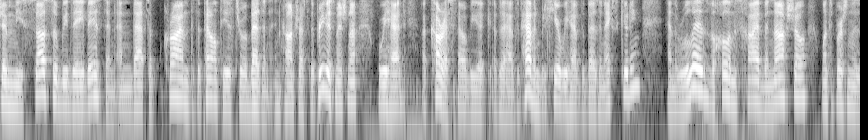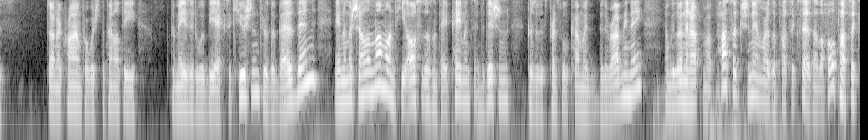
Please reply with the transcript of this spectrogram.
And that's a crime that the penalty is through a bezin. In contrast to the previous Mishnah, where we had a karis, that would be at the hands of heaven, but here we have the bezin executing, and the rule is. Once a person has done a crime for which the penalty B'mezid would be execution through the Bezdin. And Mashal Mammon, he also doesn't pay payment in addition because of this principle of Kamid B'derabmine. And we learn that out from a Pasuk, Shneimar, as the Pasuk says. Now the whole Pasuk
